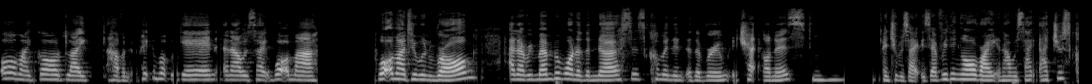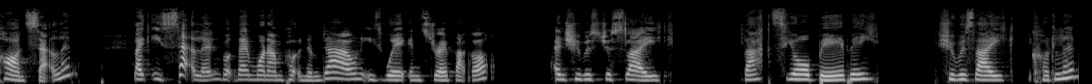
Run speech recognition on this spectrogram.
oh my God, like having to pick him up again. And I was like, what am I what am I doing wrong? And I remember one of the nurses coming into the room to check on us. Mm-hmm. And she was like, Is everything all right? And I was like, I just can't settle him. Like he's settling, but then when I'm putting him down, he's waking straight back up. And she was just like, that's your baby. She was like, cuddle him.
